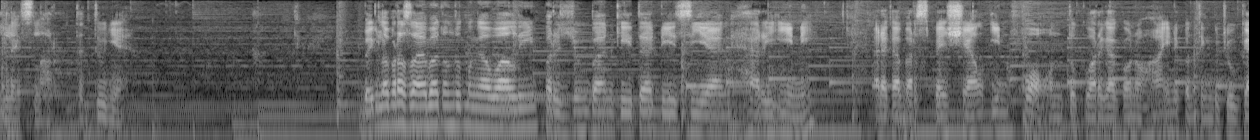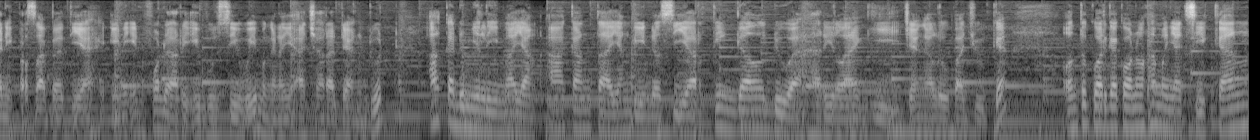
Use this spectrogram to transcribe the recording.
Leslar tentunya. Baiklah para sahabat untuk mengawali perjumpaan kita di siang hari ini ada kabar spesial info untuk warga Konoha. Ini penting juga nih persahabat ya. Ini info dari Ibu Siwi mengenai acara Dangdut Akademi 5 yang akan tayang di Indosiar tinggal dua hari lagi. Jangan lupa juga untuk warga Konoha menyaksikan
